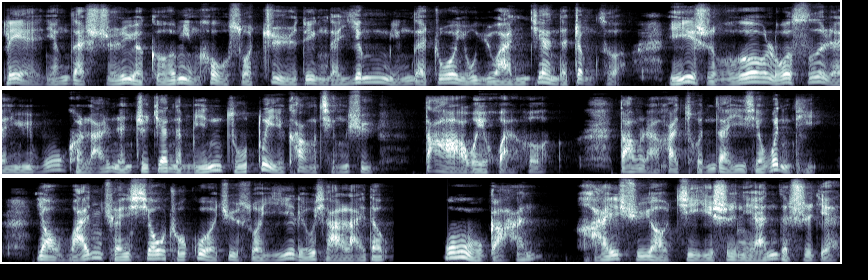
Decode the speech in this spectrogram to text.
列宁在十月革命后所制定的英明的、卓有远见的政策，已使俄罗斯人与乌克兰人之间的民族对抗情绪大为缓和。当然，还存在一些问题，要完全消除过去所遗留下来的误感，还需要几十年的时间。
